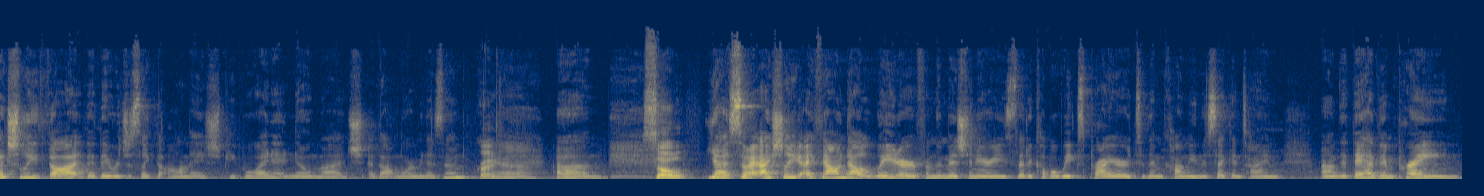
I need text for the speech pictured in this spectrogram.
actually thought that they were just like the Amish people. I didn't know much about Mormonism. Right. Yeah. Um, So yeah, so I actually I found out later from the missionaries that a couple weeks prior to them coming the second time, um, that they had been praying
